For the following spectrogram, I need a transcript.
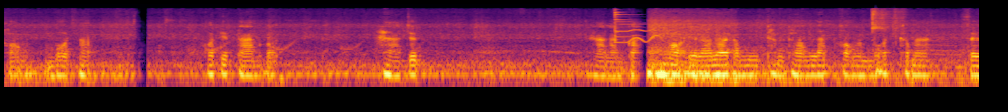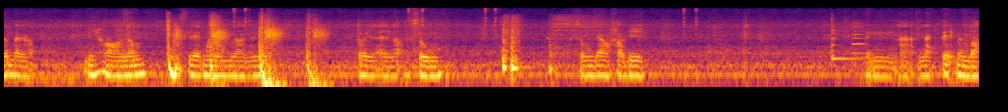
ของบทเนาะกดติดตามก็หาจุด หาหล้านกว่าพอเดี๋ยวแล้วเราจะมีทำทองรับของมันบดเข้ามาเสริมไปก็มีหอน้ำเซียนนมเรานี่ ตัวใหญ่ละสูง สูงยาวเขาดี เป็นอะนักเตะมันบ่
